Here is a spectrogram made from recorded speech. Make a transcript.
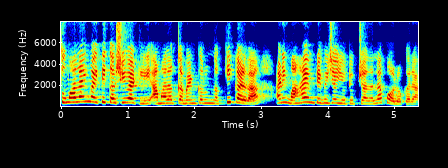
तुम्हाला ही माहिती कशी वाटली? आम्हाला कमेंट करून नक्की कळवा आणि महा एम टी बीच्या युट्यूब चॅनलला फॉलो करा.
